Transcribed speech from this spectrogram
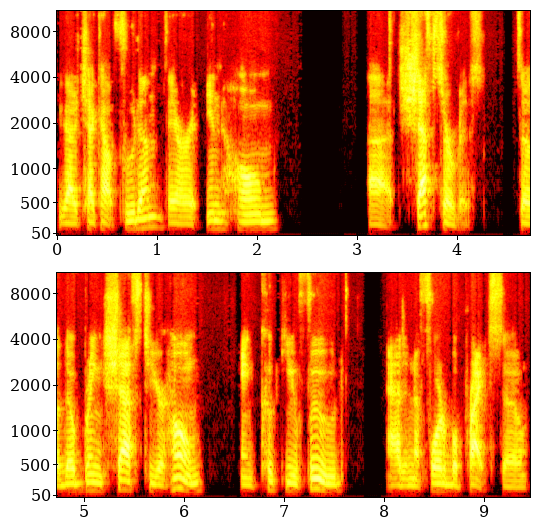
you got to check out Foodum. They are in-home uh, chef service. So they'll bring chefs to your home and cook you food at an affordable price. So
